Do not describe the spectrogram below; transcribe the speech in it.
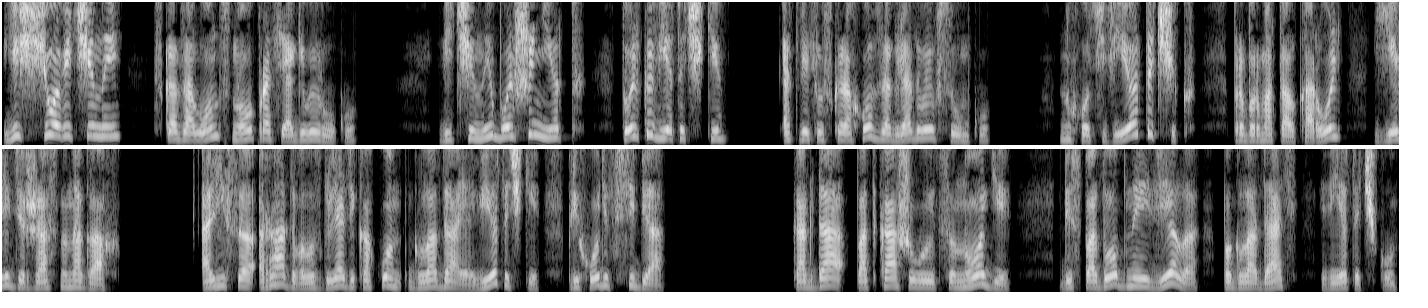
«Еще ветчины!» — сказал он, снова протягивая руку. «Ветчины больше нет, только веточки», — ответил скороход, заглядывая в сумку. «Ну, хоть веточек!» — пробормотал король, еле держась на ногах. Алиса радовалась, глядя, как он, голодая веточки, приходит в себя. Когда подкашиваются ноги, бесподобное дело поглодать веточку,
